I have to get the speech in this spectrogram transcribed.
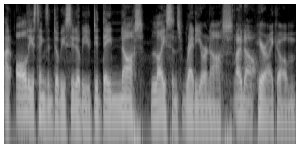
and all these things in WCW, did they not license Ready or Not? I know. Here I come.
